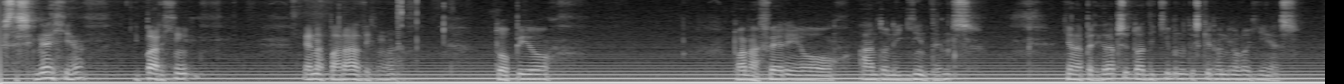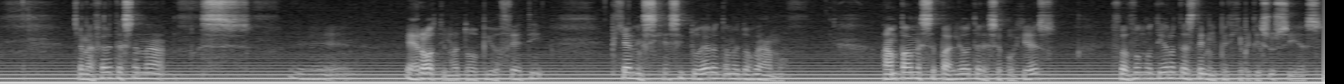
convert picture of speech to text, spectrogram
Στη συνέχεια υπάρχει ένα παράδειγμα το οποίο το αναφέρει ο Άντωνι Γκίντενς για να περιγράψει το αντικείμενο της κοινωνιολογίας και αναφέρεται σε ένα ερώτημα το οποίο θέτει ποια είναι η σχέση του έρωτα με το γάμο. Αν πάμε σε παλαιότερες εποχές, θα δούμε ότι έρωτας δεν υπήρχε επί της ουσίας.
